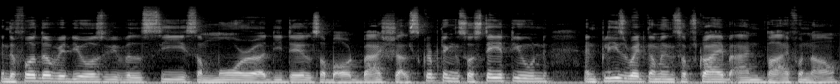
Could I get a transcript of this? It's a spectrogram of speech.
In the further videos we will see some more uh, details about bash shell scripting. So stay tuned and please rate, comment, subscribe and bye for now.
